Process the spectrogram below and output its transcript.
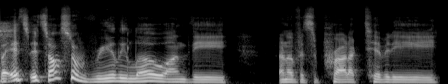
but it's it's also really low on the. I don't know if it's the productivity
